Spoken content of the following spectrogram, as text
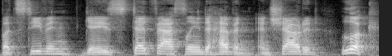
But Stephen gazed steadfastly into heaven and shouted, Look!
